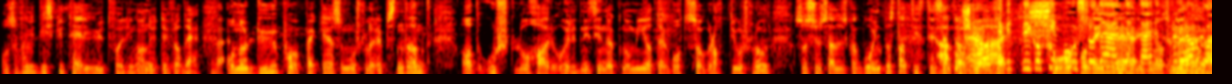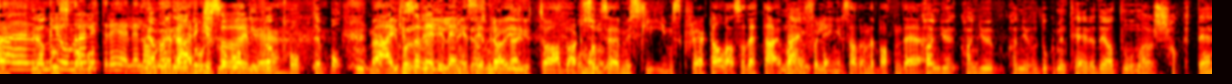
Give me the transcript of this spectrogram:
Og så får vi diskutere utfordringene ut ifra det. Nei. Og når du påpeker som Oslo-representant at Oslo har orden i sin økonomi, at det har gått så glatt i Oslo, så syns jeg du skal gå inn på Statistisk sentralbyrå. Ja, okay, vi, går ikke inn på Oslo. Det er, det er et program for millioner av lyttere i hele landet. Ja, men det er ikke så veldig, fra topp til botten, men det er ikke så veldig lenge siden dere var ute og advart mot eh, muslimsk flertall. Altså, dette er jo bare en forlengelse av den debatten. Det... Kan, du, kan, du, kan, du, dokumentere det, at noen har sagt det?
